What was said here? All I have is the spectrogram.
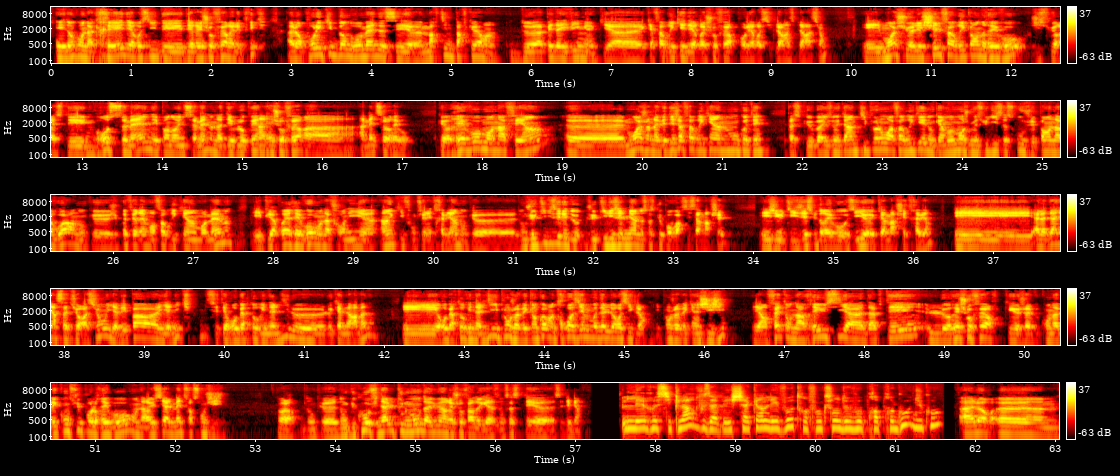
Et donc on a créé des, des, des réchauffeurs électriques. Alors pour l'équipe d'Andromède, c'est euh, Martin Parker de AP Diving qui a, qui a fabriqué des réchauffeurs pour les recycleurs Inspiration. Et moi, je suis allé chez le fabricant de Revo. J'y suis resté une grosse semaine et pendant une semaine, on a développé un réchauffeur à, à mettre sur le Revo. Que Revo m'en a fait un. Euh, moi, j'en avais déjà fabriqué un de mon côté parce que bah ils ont été un petit peu longs à fabriquer. Donc à un moment, je me suis dit ça se trouve, je vais pas en avoir. Donc euh, j'ai préféré m'en fabriquer un moi-même. Et puis après, Revo m'en a fourni un, qui fonctionnait très bien. Donc euh, donc j'ai utilisé les deux. J'ai utilisé le mien ne serait-ce que pour voir si ça marchait. Et j'ai utilisé celui de Revo aussi, euh, qui a marché très bien. Et à la dernière saturation, il n'y avait pas Yannick, c'était Roberto Rinaldi, le, le, caméraman. Et Roberto Rinaldi, il plonge avec encore un troisième modèle de recycleur. Il plonge avec un Gigi. Et en fait, on a réussi à adapter le réchauffeur qu'on avait conçu pour le Revo, on a réussi à le mettre sur son Gigi. Voilà. Donc, euh, donc du coup, au final, tout le monde a eu un réchauffeur de gaz. Donc ça, c'était euh, c'était bien. Les recycleurs, vous avez chacun les vôtres en fonction de vos propres goûts, du coup? Alors, euh,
